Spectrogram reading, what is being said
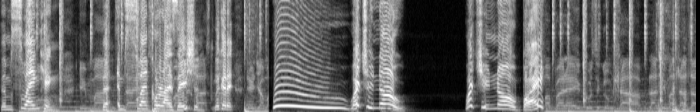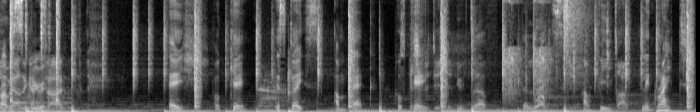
Them swanking. The M swankerization. Look at it. Woo! What you know? What you know, boy? hey, okay. It's twice. I'm back. Okay. You got the lights. I'm feeling right.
